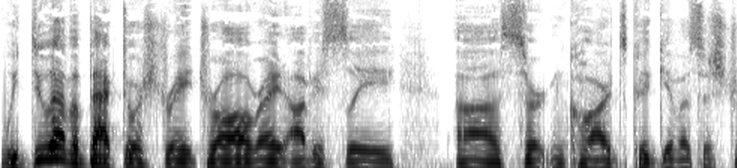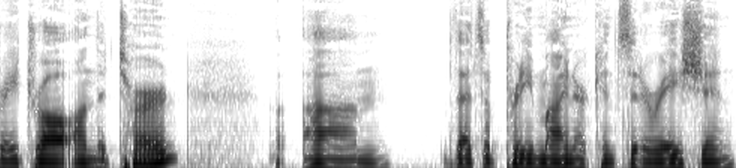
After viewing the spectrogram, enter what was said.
we do have a backdoor straight draw, right? Obviously, uh, certain cards could give us a straight draw on the turn. Um, that's a pretty minor consideration.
